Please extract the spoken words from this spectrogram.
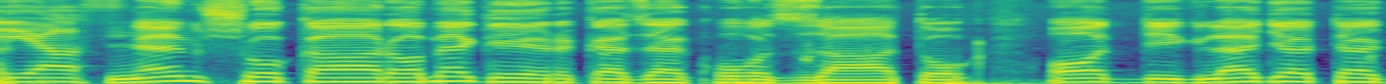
Sziasztok. Nem sokára megérkezek hozzátok. Addig legyetek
